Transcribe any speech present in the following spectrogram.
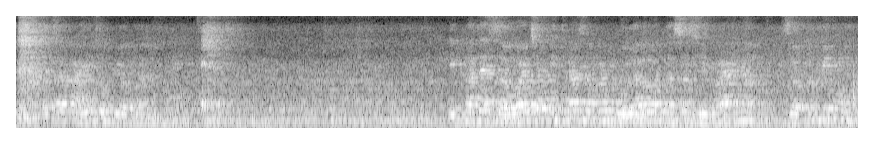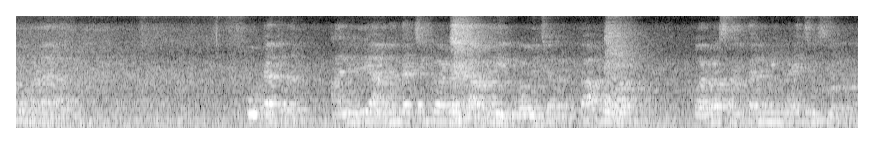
त्याचा काहीच उपयोग नाही. एखाद्या जवळच्या मित्राजवळ बोलावं तसं जिव्हाळ्यानं जखमी होऊन तो म्हणाला. पोटातून आलेली आनंदाची कळ दाबली. व विचारलं का बोवा? परवा सांगताना मी काहीच विसरलो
